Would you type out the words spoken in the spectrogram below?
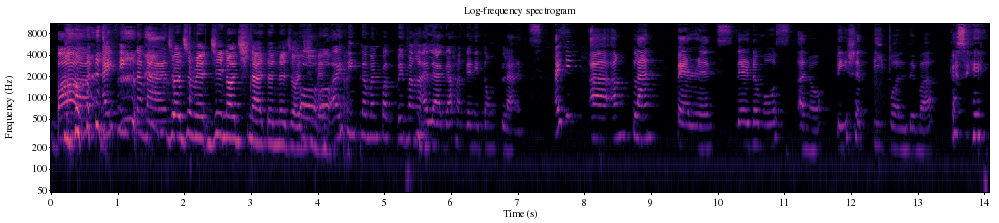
But, I think naman, Judgment, ginudge natin na oo, judgment. I think naman pag may mga alaga kang ganitong plants, I think uh, ang plant parents, they're the most, ano, patient people, di ba? Kasi,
